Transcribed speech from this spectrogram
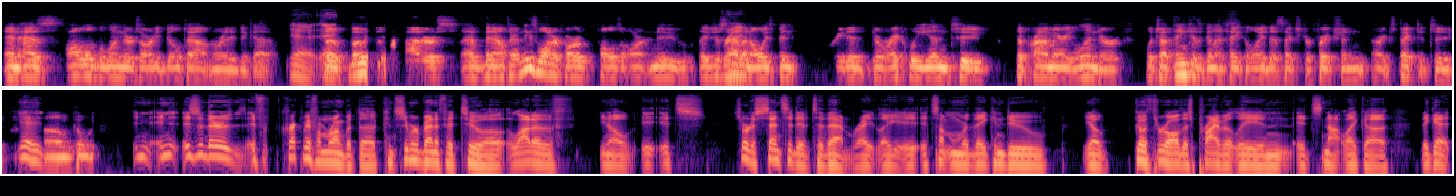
and has all of the lenders already built out and ready to go. Yeah. So and, both the providers have been out there, and these waterfalls aren't new. They just right. haven't always been integrated directly into the primary lender, which I think is going to take away this extra friction or expect it to. Yeah. Um, and, and, isn't there? If correct me if I'm wrong, but the consumer benefit too. A, a lot of you know, it, it's sort of sensitive to them, right? Like it, it's something where they can do you know go through all this privately and it's not like a they get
